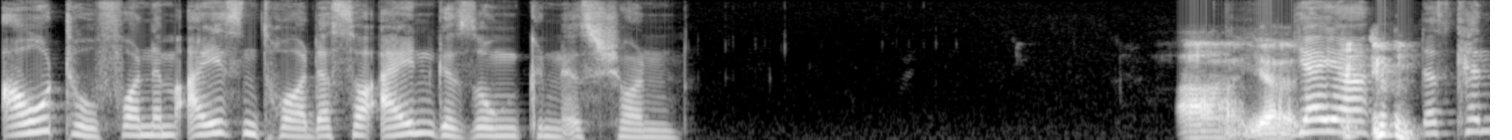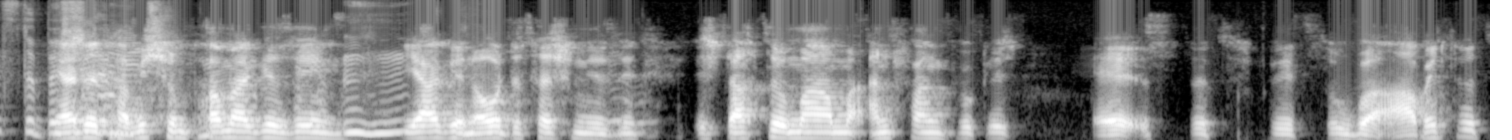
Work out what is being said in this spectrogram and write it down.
Auto von 'nem Eisentor, das so eingesunken ist schon. Ah, ja. Ja, ja, das kennst du Ja, das habe ich bestimmt. schon ein paar Mal gesehen. Mhm. Ja, genau, das habe ich schon gesehen. Ich dachte immer am Anfang wirklich, äh, ist das jetzt so bearbeitet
